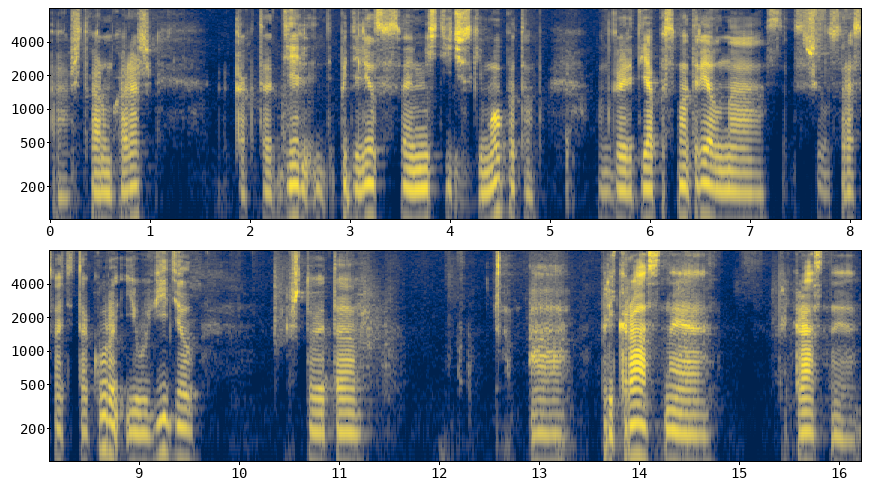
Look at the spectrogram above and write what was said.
А Штхар Махарадж как-то дел- поделился своим мистическим опытом, он говорит, я посмотрел на Шилу Сарасвати Такура и увидел, что это а, прекрасная, прекрасная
